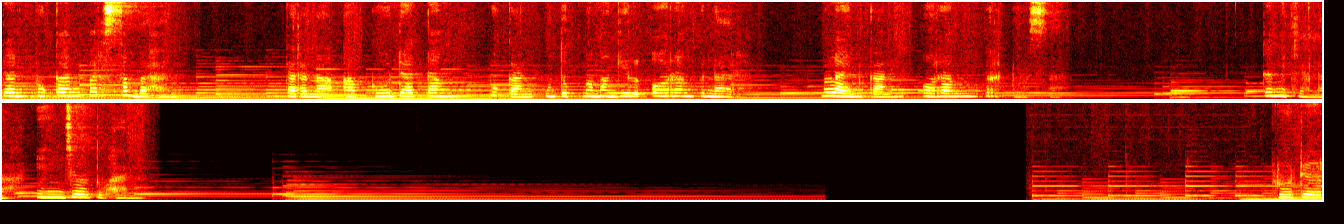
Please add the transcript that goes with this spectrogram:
dan bukan persembahan, karena aku datang bukan untuk memanggil orang benar, melainkan orang berdosa. Demikianlah Injil Tuhan. Bruder,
